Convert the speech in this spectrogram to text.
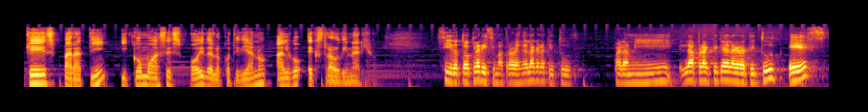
¿qué es para ti y cómo haces hoy de lo cotidiano algo extraordinario? Sí, lo tengo clarísimo a través de la gratitud. Para mí la práctica de la gratitud es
